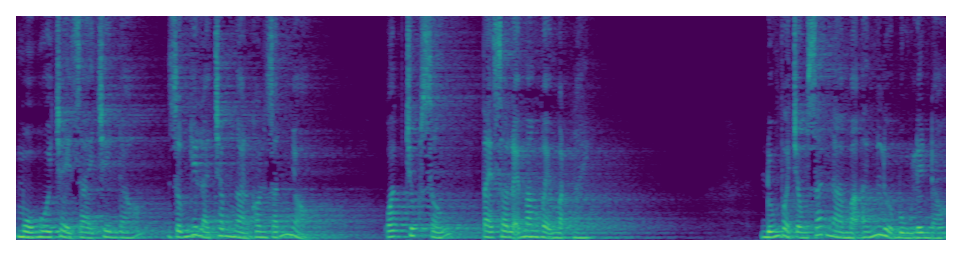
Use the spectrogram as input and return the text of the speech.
mồ hôi chảy dài trên đó, giống như là trăm ngàn con rắn nhỏ. Quách trúc xấu, tại sao lại mang vẻ mặt này? Đúng vào trong sát na mà ánh lửa bùng lên đó,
